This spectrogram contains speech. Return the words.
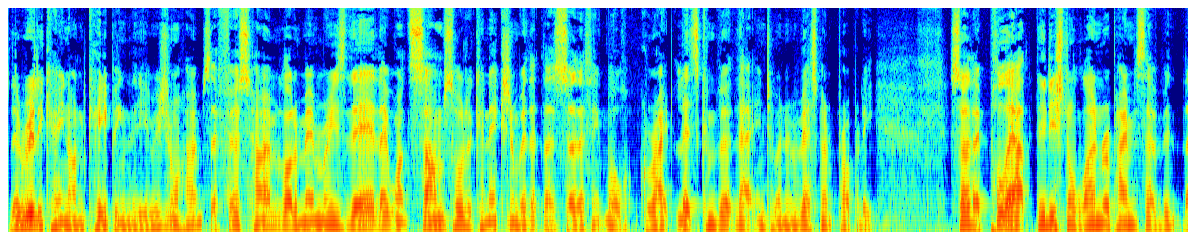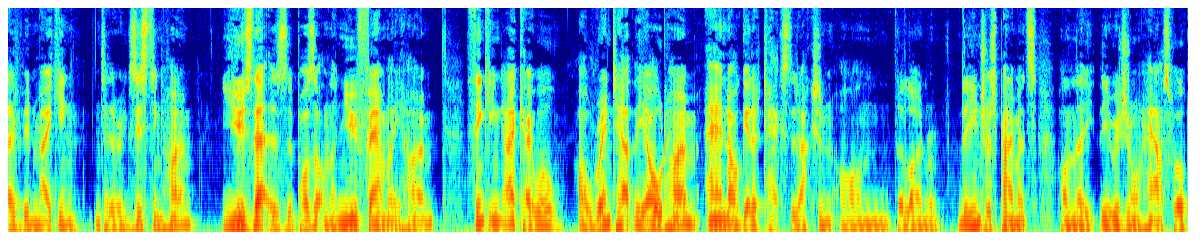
they're really keen on keeping the original home. homes, their first home, a lot of memories there. They want some sort of connection with it. So they think, well, great, let's convert that into an investment property. So they pull out the additional loan repayments they've been, they've been making into their existing home, use that as a deposit on the new family home, thinking, okay, well, I'll rent out the old home and I'll get a tax deduction on the loan, the interest payments on the, the original house. Well,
